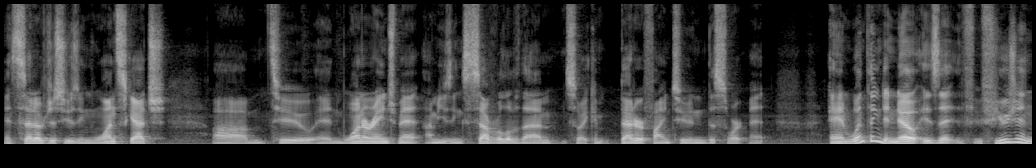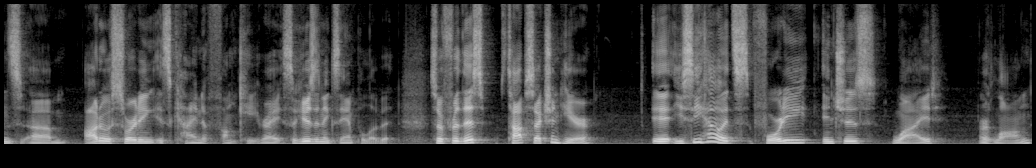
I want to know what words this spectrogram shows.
Instead of just using one sketch um, to in one arrangement, I'm using several of them so I can better fine tune the assortment. And one thing to note is that Fusion's um, auto sorting is kind of funky, right? So here's an example of it. So for this top section here, it, you see how it's 40 inches wide or long,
